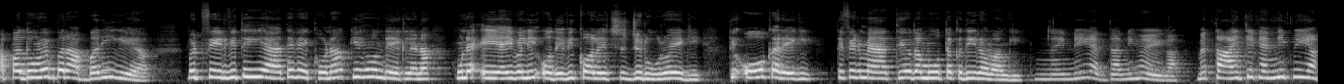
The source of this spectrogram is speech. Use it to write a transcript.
ਆਪਾਂ ਦੋਵੇਂ ਬਰਾਬਰ ਹੀ ਗਏ ਆ। ਬਟ ਫਿਰ ਵੀ ਤੁਸੀਂ ਇਹ ਤੇ ਵੇਖੋ ਨਾ ਕਿ ਹੁਣ ਦੇਖ ਲੈਣਾ, ਹੁਣ AI ਵਾਲੀ ਉਹਦੇ ਵੀ ਕਾਲਜ 'ਚ ਜ਼ਰੂਰ ਹੋਏਗੀ ਤੇ ਉਹ ਕਰੇਗੀ ਤੇ ਫਿਰ ਮੈਂ ਇੱਥੇ ਉਹਦਾ ਮੂੰਹ ਤੱਕਦੀ ਰਵਾਂਗੀ। ਨਹੀਂ ਨਹੀਂ ਐਦਾਂ ਨਹੀਂ ਹੋਏਗਾ। ਮੈਂ ਤਾਂ ਹੀ ਤੇ ਕਹਿੰਨੀ ਪਈ ਆ,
